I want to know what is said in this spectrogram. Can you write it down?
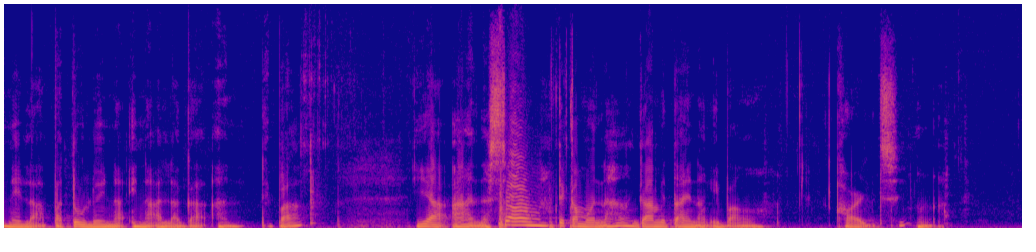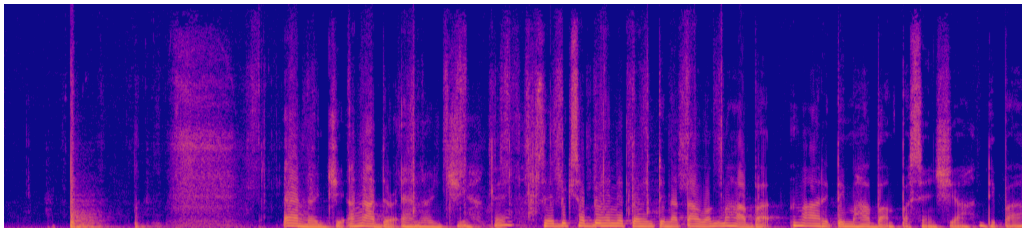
nila, patuloy na inaalagaan, di ba? Yan. So, teka muna, ha? gamit tayo ng ibang cards. Mm. Energy, another energy. Okay? So, ibig sabihin nito yung tinatawag mahaba, maaari ito'y mahaba ang pasensya, di ba?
